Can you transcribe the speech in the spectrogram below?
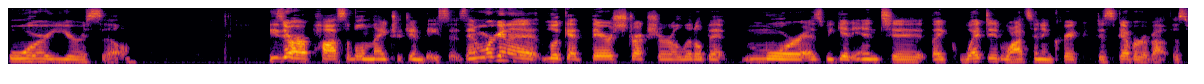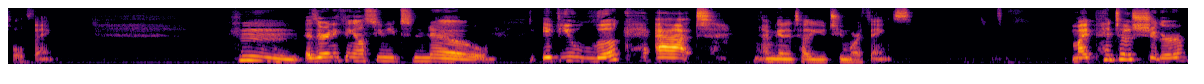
or uracil. These are our possible nitrogen bases, and we're going to look at their structure a little bit more as we get into, like, what did Watson and Crick discover about this whole thing? Hmm, is there anything else you need to know? If you look at, I'm going to tell you two more things. My pentose sugar,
